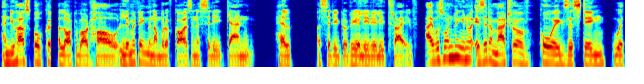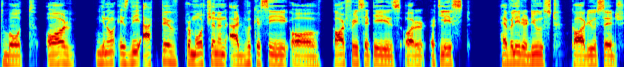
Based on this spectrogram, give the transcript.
And you have spoken a lot about how limiting the number of cars in a city can help a city to really, really thrive. I was wondering, you know, is it a matter of coexisting with both or, you know, is the active promotion and advocacy of car free cities or at least heavily reduced car usage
